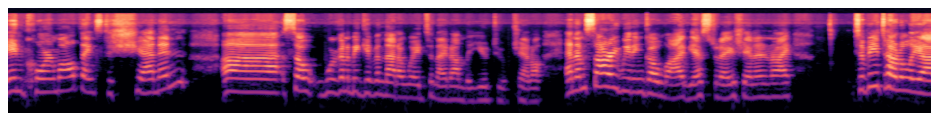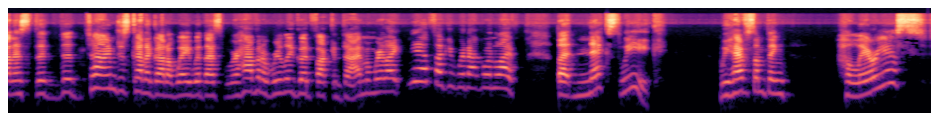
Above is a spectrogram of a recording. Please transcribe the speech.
in Cornwall, thanks to Shannon. Uh, so we're gonna be giving that away tonight on the YouTube channel. And I'm sorry we didn't go live yesterday, Shannon and I. To be totally honest, the, the time just kind of got away with us. We are having a really good fucking time, and we're like, yeah, fuck it, we're not going live. But next week, we have something hilarious,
